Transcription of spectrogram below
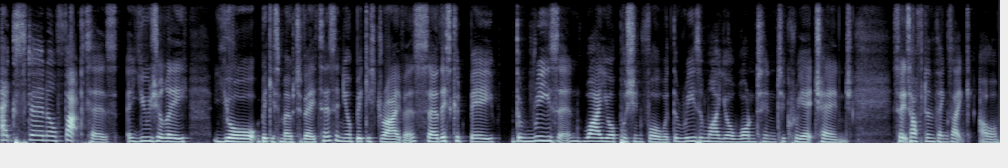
External factors are usually your biggest motivators and your biggest drivers. So, this could be the reason why you're pushing forward, the reason why you're wanting to create change. So, it's often things like, oh,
